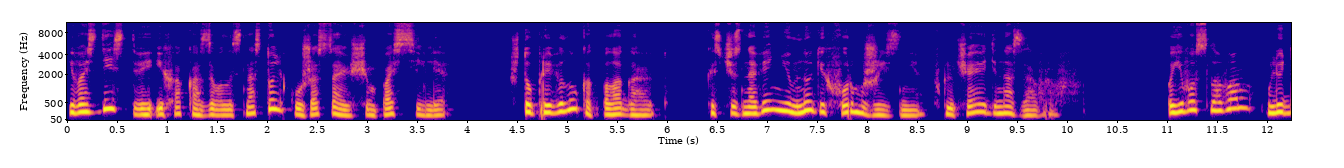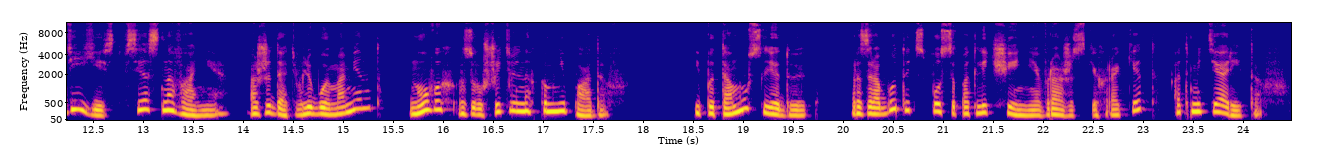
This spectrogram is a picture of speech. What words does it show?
и воздействие их оказывалось настолько ужасающим по силе, что привело, как полагают, к исчезновению многих форм жизни, включая динозавров. По его словам, у людей есть все основания ожидать в любой момент новых разрушительных камнепадов. И потому следует разработать способ отличения вражеских ракет от метеоритов.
